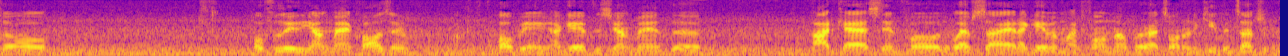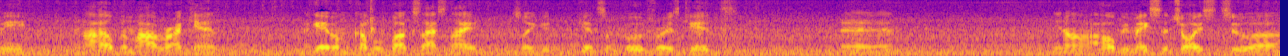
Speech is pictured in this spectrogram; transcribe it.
So, hopefully, the young man calls him. I'm hoping I gave this young man the podcast info, the website. I gave him my phone number. I told him to keep in touch with me, and I'll help him however I can. I gave him a couple bucks last night so he could get some food for his kids. And, you know, I hope he makes the choice to, uh,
